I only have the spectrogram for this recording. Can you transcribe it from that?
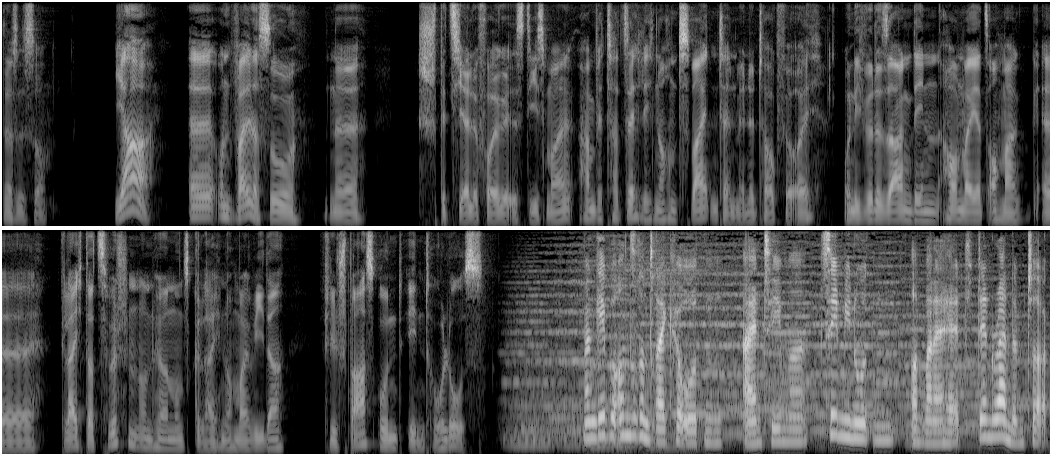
das ist so. Ja, äh, und weil das so eine spezielle Folge ist diesmal, haben wir tatsächlich noch einen zweiten 10-Minute-Talk für euch. Und ich würde sagen, den hauen wir jetzt auch mal äh, gleich dazwischen und hören uns gleich nochmal wieder. Viel Spaß und Intro los. Man gebe unseren drei Chaoten ein Thema, 10 Minuten und man erhält den Random Talk.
